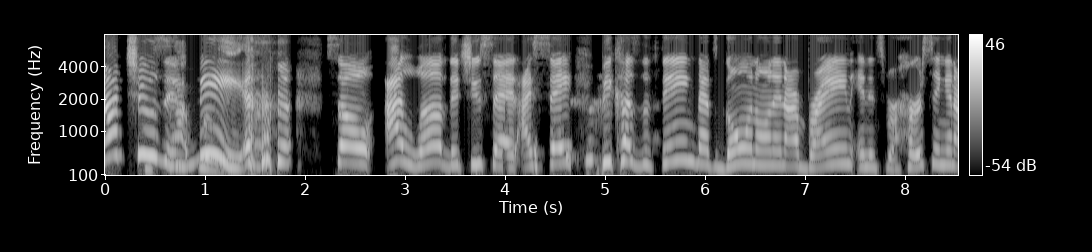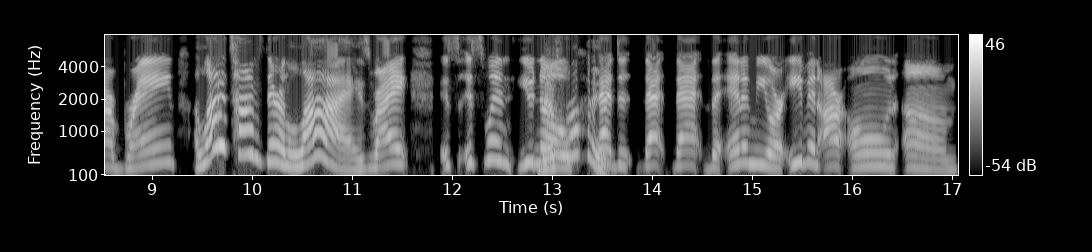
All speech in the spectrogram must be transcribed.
I'm choosing me. so I love that you said, I say, because the thing that's going on in our brain and it's rehearsing in our brain, a lot of times they're lies, right? It's it's when you know right. that that that the enemy or even our own um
